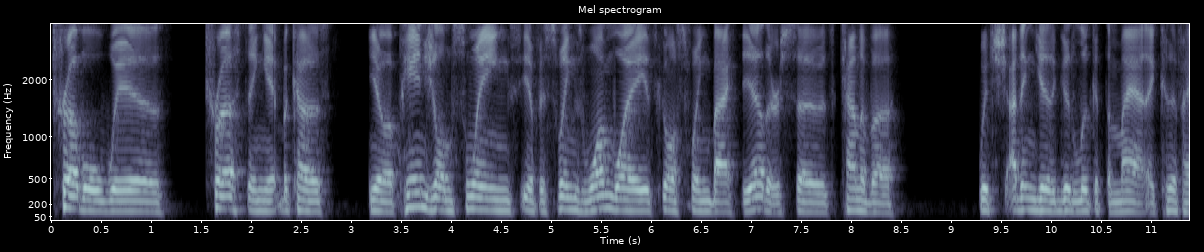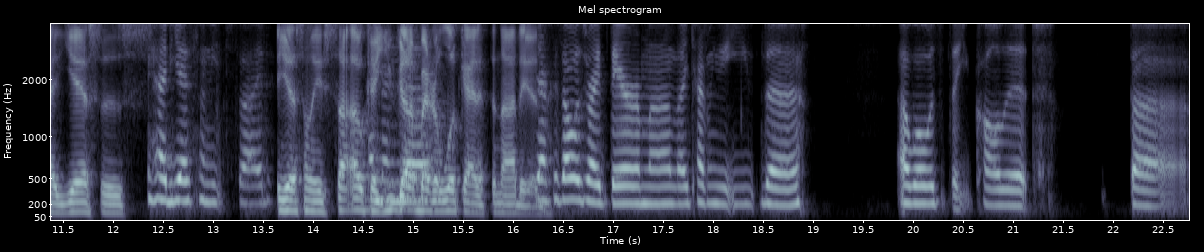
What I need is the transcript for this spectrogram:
trouble with trusting it because you know a pendulum swings if it swings one way it's going to swing back the other so it's kind of a which i didn't get a good look at the mat it could have had yeses It had yes on each side. yes on each side okay you got a better look at it than i did Yeah, because I was right there. Um, uh, like having the the, uh, what was it that you called it? The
